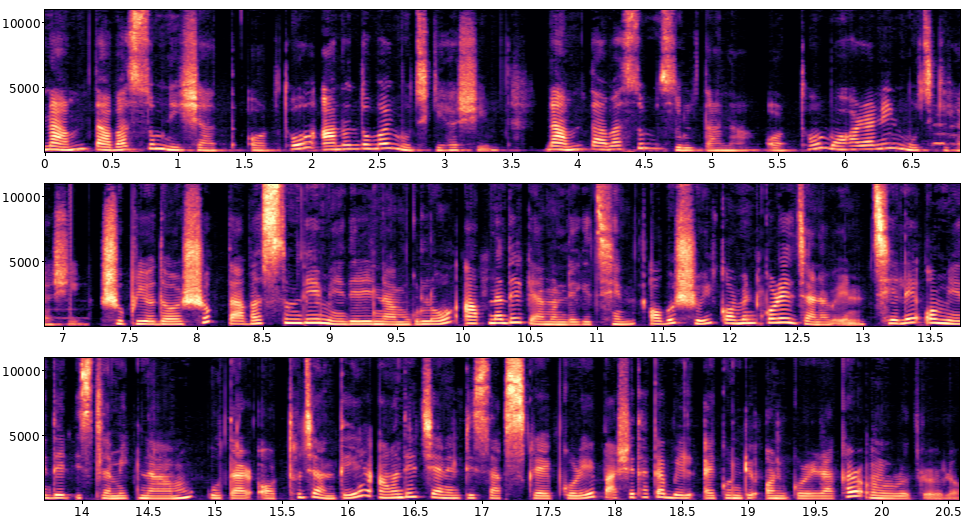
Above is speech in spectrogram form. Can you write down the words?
নাম তাবাস্সুম নিষাদ অর্থ আনন্দময় মুচকি হাসি। নাম তাবাসুম সুলতানা, অর্থ মহারানীর মুচকি হাসি। সুপ্রিয় দর্শক, তাবাস্সুম দিয়ে মেয়েদের নামগুলো আপনাদের কেমন লেগেছে? অবশ্যই কমেন্ট করে জানাবেন। ছেলে ও মেয়েদের ইসলামিক নাম ও তার অর্থ জানতে আমাদের চ্যানেলটি সাবস্ক্রাইব করে পাশে থাকা বেল আইকনটি অন করে রাখার অনুরোধ রইল।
